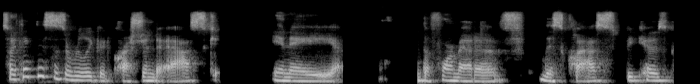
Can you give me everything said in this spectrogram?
So I think this is a really good question to ask in a the format of this class because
